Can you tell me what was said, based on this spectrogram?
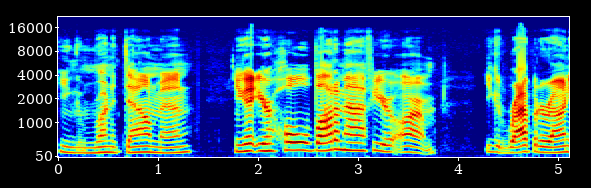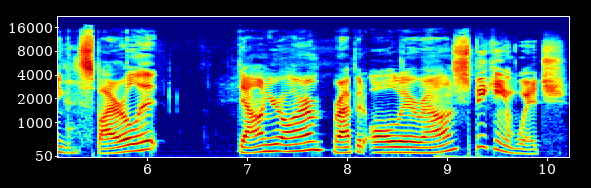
You can run it down, man. You got your whole bottom half of your arm. You could wrap it around. You could spiral it down your arm. Wrap it all the way around. Speaking of which,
